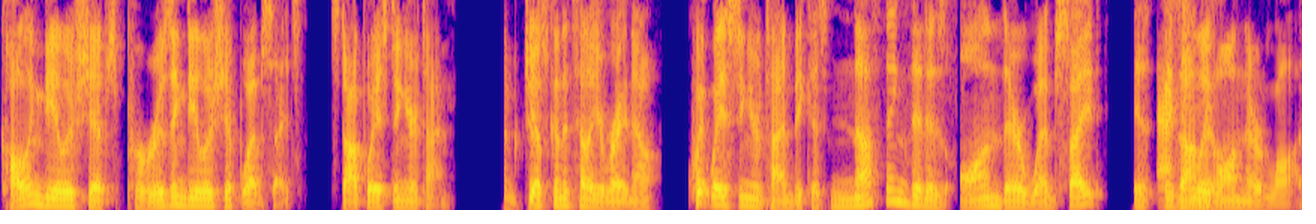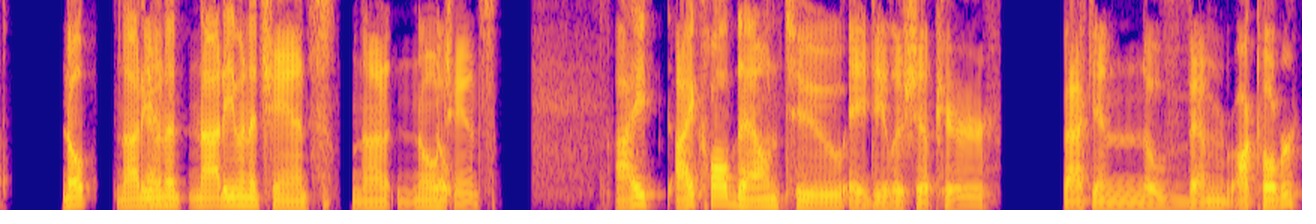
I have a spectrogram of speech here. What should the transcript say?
calling dealerships, perusing dealership websites. Stop wasting your time. I'm just going to tell you right now, quit wasting your time because nothing that is on their website is Is on actually their- on their lot. nope. Not even and- a. Not even a chance. Not no Nope. chance. I I called down to a dealership here back in November, October.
